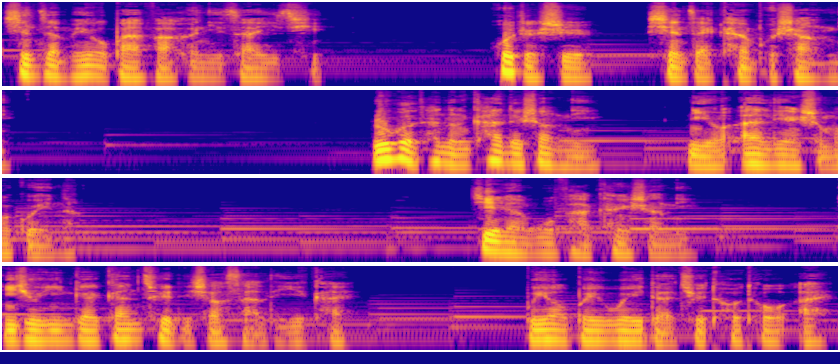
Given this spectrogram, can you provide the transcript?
现在没有办法和你在一起，或者是现在看不上你。如果他能看得上你，你又暗恋什么鬼呢？既然无法看上你。你就应该干脆的潇洒离开，不要卑微的去偷偷爱。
